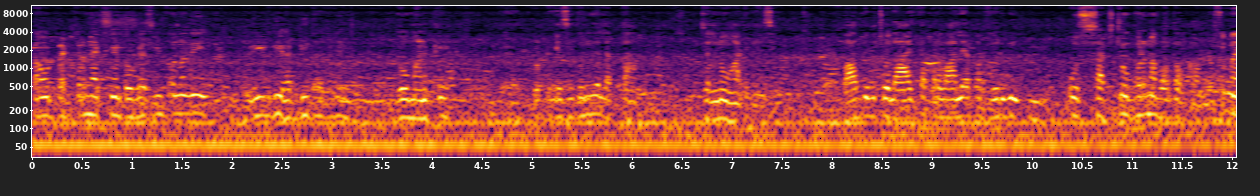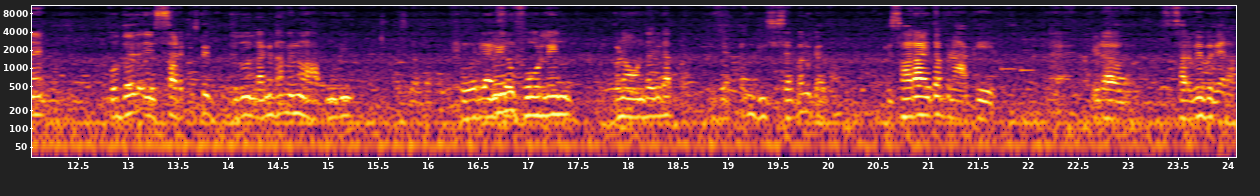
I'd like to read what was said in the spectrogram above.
ਤਾਂ ਉਹ ਟਰੈਕਟਰ ਨਾਲ ਐਕਸੀਡੈਂਟ ਹੋ ਗਿਆ ਸੀ ਤਾਂ ਉਹਨਾਂ ਦੀ ਰੀੜ ਦੀ ਹੱਡੀ ਦਾ ਜਿਹੜੇ ਦੋ ਮਣਕੇ ਅਹ, ਟੁੱਟ ਗਏ ਸੀ ਤੇ ਉਹਨਾਂ ਦੀਆਂ ਲੱਤਾਂ ਚੱਲਣੋਂ ਹਟ ਗਈਆਂ ਸੀ। ਬਾਅਦ ਦੇ ਵਿੱਚ ਇਲਾਜ ਤਾਂ ਕਰਵਾ ਲਿਆ ਪਰ ਫਿਰ ਵੀ ਉਸ ਸੱਟ ਚੋਂ ਉੱਭਰਨਾ ਬਹੁਤ ਔਖਾ ਹੁੰਦਾ ਸੀ। ਮੈਂ ਖੁਦ ਇਸ ਸੜਕ ਤੇ ਜਦੋਂ ਲੰਘਦਾ ਮੈਨੂੰ ਆਪ ਨੂੰ ਵੀ ਇਸ ਗੱਲ ਦਾ ਫੋਰ ਲੇਨ ਇਹਨੂੰ ਫੋਰ ਲੇਨ ਬਣਾਉਣ ਦਾ ਜਿਹੜਾ ਪ੍ਰੋਜੈਕਟ ਹੈ ਡੀਸੀ ਸਾਹਿਬਾਂ ਨੂੰ ਕਹਿੰਦਾ ਕਿ ਸਾਰਾ ਇਹਦਾ ਬਣਾ ਕੇ ਜਿਹੜਾ ਸਰਵੇ ਵਗੈਰਾ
